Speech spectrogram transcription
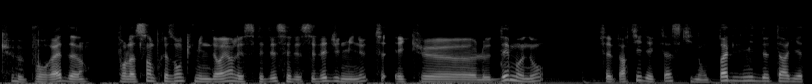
que pour Red. Pour la simple raison que mine de rien, les CD c'est des CD d'une minute et que le démono fait partie des classes qui n'ont pas de limite de target.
